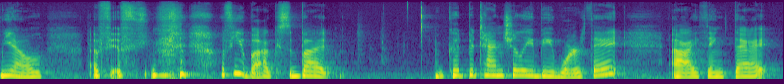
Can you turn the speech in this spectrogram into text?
you know, a, f- a few bucks, but could potentially be worth it. I think that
